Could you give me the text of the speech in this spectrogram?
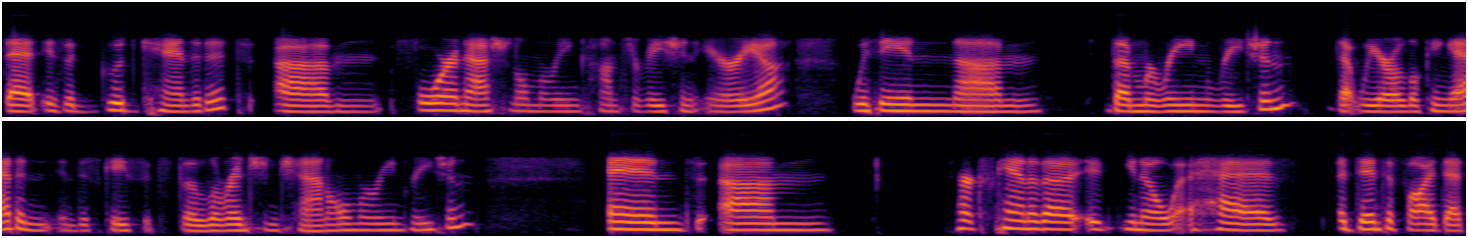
that is a good candidate um, for a national marine conservation area within um, the marine region that we are looking at. And in this case, it's the Laurentian Channel Marine Region. And um, Parks Canada, it, you know, has identified that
